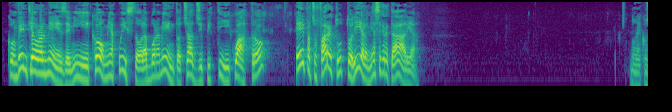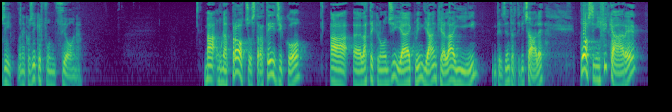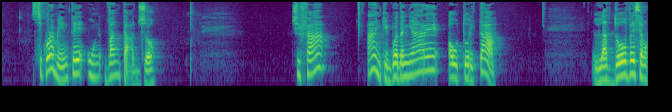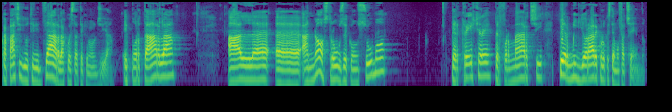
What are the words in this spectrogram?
Con 20 euro al mese mi, com, mi acquisto l'abbonamento ChatGPT 4 e faccio fare tutto lì alla mia segretaria. Non è così, non è così che funziona ma un approccio strategico alla eh, tecnologia e quindi anche all'AI, intelligenza artificiale, può significare sicuramente un vantaggio. Ci fa anche guadagnare autorità laddove siamo capaci di utilizzarla questa tecnologia e portarla al, eh, al nostro uso e consumo per crescere, per formarci, per migliorare quello che stiamo facendo.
